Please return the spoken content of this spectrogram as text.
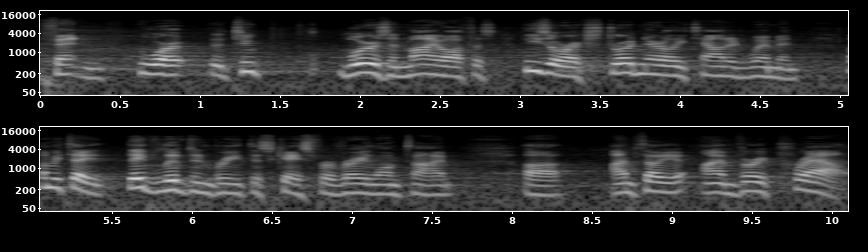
Fenton, who are the two lawyers in my office. These are extraordinarily talented women. Let me tell you, they've lived and breathed this case for a very long time. Uh, I'm telling you, I'm very proud.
